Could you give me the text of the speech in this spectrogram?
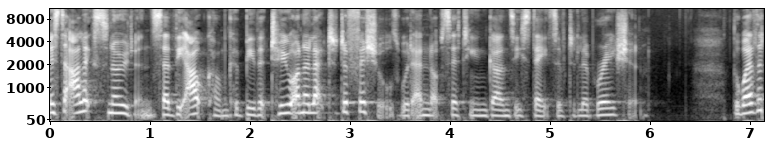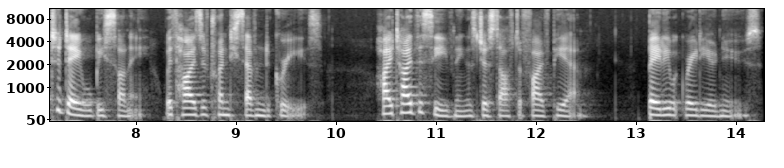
Mr. Alex Snowdon said the outcome could be that two unelected officials would end up sitting in Guernsey states of deliberation. The weather today will be sunny, with highs of 27 degrees. High tide this evening is just after 5 pm. Bailiwick Radio News.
